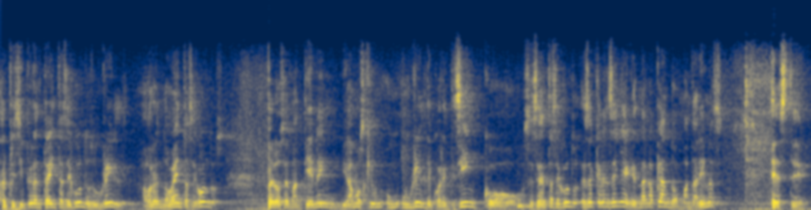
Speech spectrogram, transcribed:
al principio eran 30 segundos, un reel, ahora es 90 segundos, pero se mantienen, digamos que un, reel de 45 o 60 segundos, ese que le enseñé que andan apeando mandarinas, este,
